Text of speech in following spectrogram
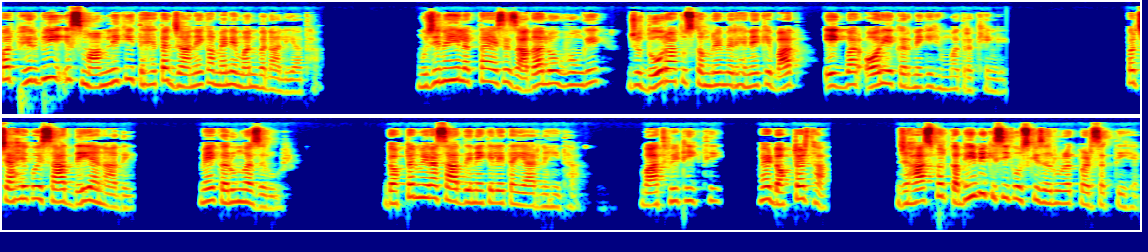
पर फिर भी इस मामले की तह तक जाने का मैंने मन बना लिया था। मुझे नहीं लगता ऐसे ज़्यादा लोग होंगे जो दो रात उस कमरे में रहने के बाद एक बार और ये करने की हिम्मत रखेंगे। पर चाहे कोई साथ दे या ना दे, मैं करूँगा ज़रूर। डॉक्टर मेरा साथ देने के लिए तैयार नहीं था। बात भी ठीक थी। वह डॉक्टर था। जहाज़ पर कभी भी किसी को उसकी ज़रूरत पड़ सकती है।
